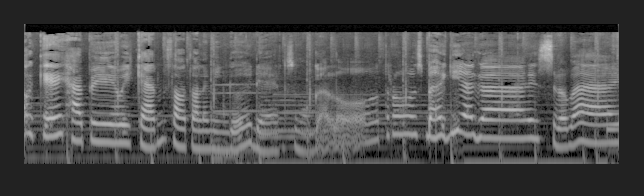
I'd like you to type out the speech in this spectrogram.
Oke, okay, happy weekend, selamat malam minggu dan semoga lo terus bahagia guys. Bye bye.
